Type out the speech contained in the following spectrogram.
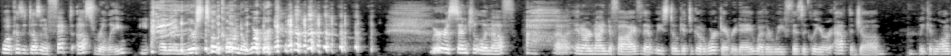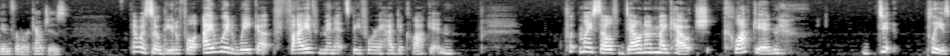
Well, because it doesn't affect us really. Yeah. I mean, we're still going to work. we're essential enough uh, in our nine to five that we still get to go to work every day, whether we physically are at the job. We can log in from our couches. That was so beautiful. I would wake up five minutes before I had to clock in, put myself down on my couch, clock in. Di- Please,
